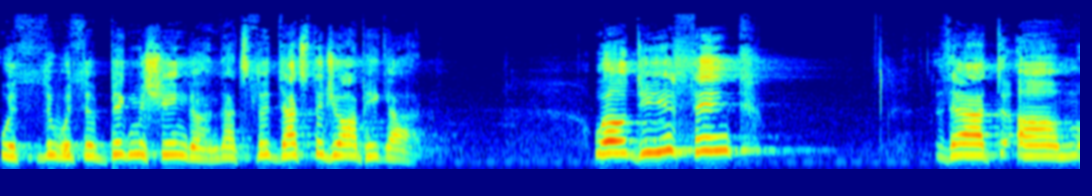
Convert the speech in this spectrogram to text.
with the, with the big machine gun. That's the, that's the job he got. Well, do you think that um,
